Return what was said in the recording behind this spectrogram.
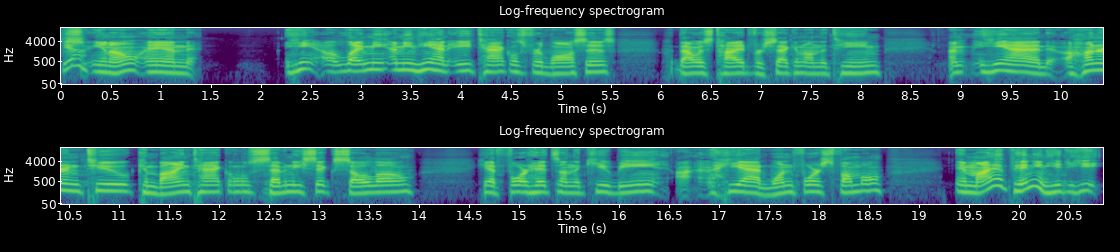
yeah, you know, and he uh, like me. I mean, he had eight tackles for losses. That was tied for second on the team. Um, he had 102 combined tackles, 76 solo. He had four hits on the QB. Uh, he had one forced fumble. In my opinion, he he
